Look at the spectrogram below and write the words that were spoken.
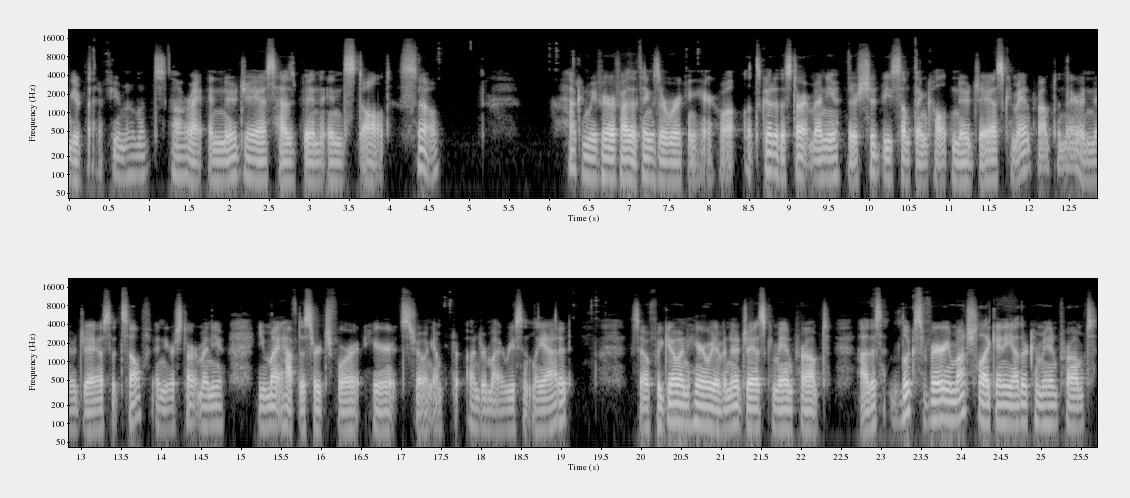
give that a few moments. Alright, and Node.js has been installed. So, how can we verify that things are working here? Well, let's go to the Start menu. There should be something called Node.js command prompt in there and Node.js itself in your Start menu. You might have to search for it here. It's showing up under my recently added. So if we go in here, we have a Node.js command prompt. Uh, this looks very much like any other command prompt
